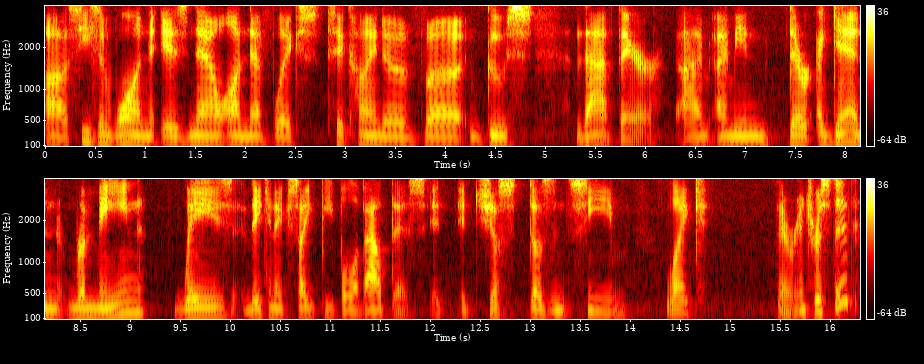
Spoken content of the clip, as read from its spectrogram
uh, season one is now on Netflix to kind of uh, goose that there. I, I mean, there again remain ways they can excite people about this. It it just doesn't seem like they're interested.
